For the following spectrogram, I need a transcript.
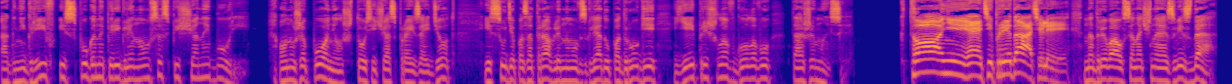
Огнегриф испуганно переглянулся с песчаной бурей. Он уже понял, что сейчас произойдет, и, судя по затравленному взгляду подруги, ей пришла в голову та же мысль. «Кто они, эти предатели?» — надрывался ночная звезда.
